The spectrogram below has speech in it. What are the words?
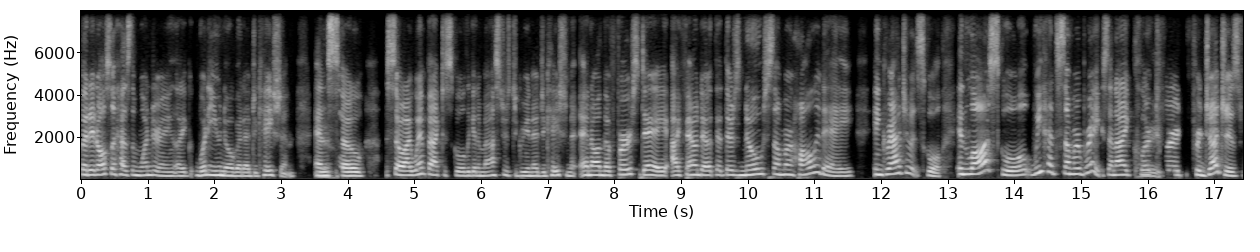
but it also has them wondering like, what do you know about education? And Yeah. so so I went back to school to get a master's degree in education. And on the first day, I found out that there's no summer holiday in graduate school. In law school, we had summer breaks, and I clerked for for judges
